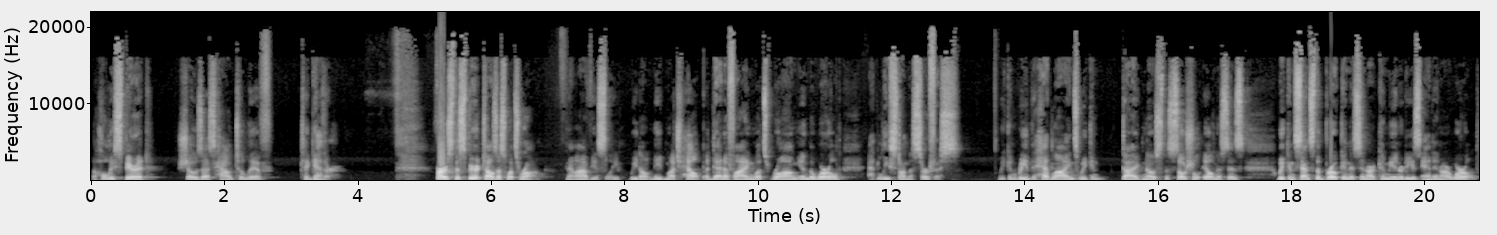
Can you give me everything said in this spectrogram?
the Holy Spirit shows us how to live together. First, the Spirit tells us what's wrong. Now, obviously, we don't need much help identifying what's wrong in the world, at least on the surface. We can read the headlines, we can diagnose the social illnesses, we can sense the brokenness in our communities and in our world.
